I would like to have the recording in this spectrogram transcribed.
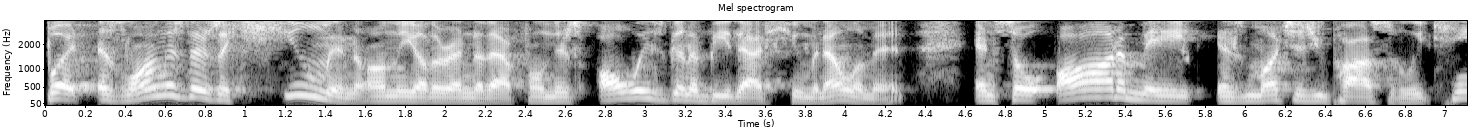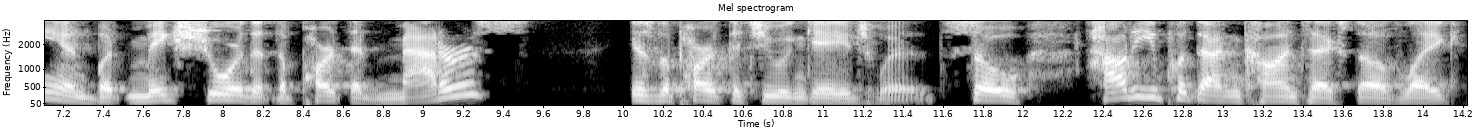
But as long as there's a human on the other end of that phone, there's always going to be that human element. And so automate as much as you possibly can, but make sure that the part that matters is the part that you engage with. So how do you put that in context of like,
